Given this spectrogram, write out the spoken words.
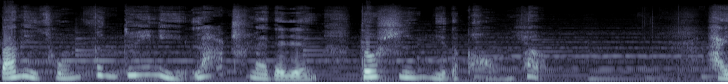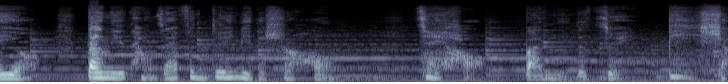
把你从粪堆里拉出来的人都是你的朋友。还有，当你躺在粪堆里的时候，最好把你的嘴闭上。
